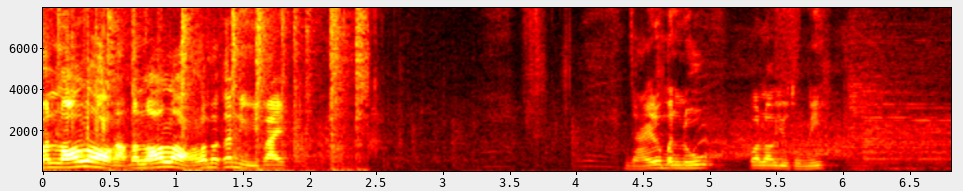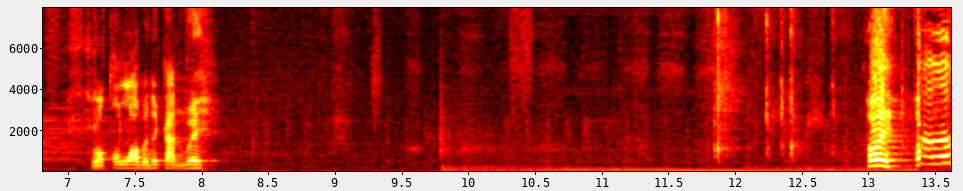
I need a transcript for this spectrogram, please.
มันล้อหลอกอะมันล้อหลอกแล้วมันก็หนีไปอย่าให้มันรู้ว่าเราอยู่ตรงนี้ เราต้องรอดไปด้วยกันเว้ย ฮ้ย Hello,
